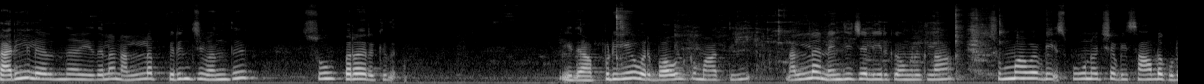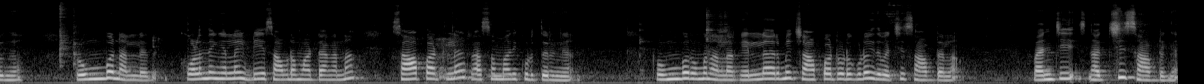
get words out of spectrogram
கறியில் இருந்த இதெல்லாம் நல்லா பிரிஞ்சு வந்து சூப்பராக இருக்குது. இது அப்படியே ஒரு பவுலுக்கு மாற்றி நல்லா நெஞ்சு சளி இருக்கவங்களுக்கெல்லாம் சும்மாவே இப்படி ஸ்பூன் வச்சு அப்படி சாப்பிட கொடுங்க. ரொம்ப நல்லது. குழந்தைங்கள்லாம் இப்படியே சாப்பிட மாட்டாங்கன்னா சாப்பாட்டில் ரசம் மாதிரி கொடுத்துருங்க. ரொம்ப ரொம்ப நல்லாயிருக்கும் எல்லாருமே சாப்பாட்டோட கூட இதை வச்சு சாப்பிடலாம். வஞ்சி வச்சு சாப்பிடுங்க.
